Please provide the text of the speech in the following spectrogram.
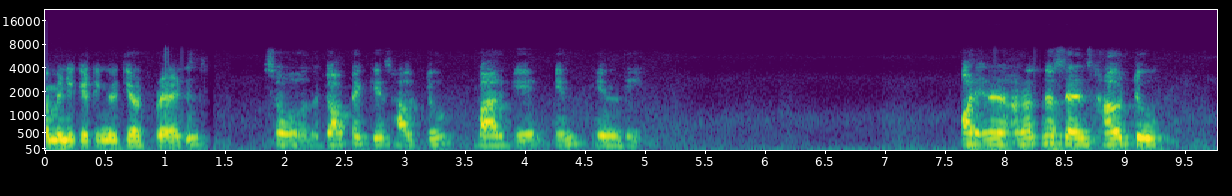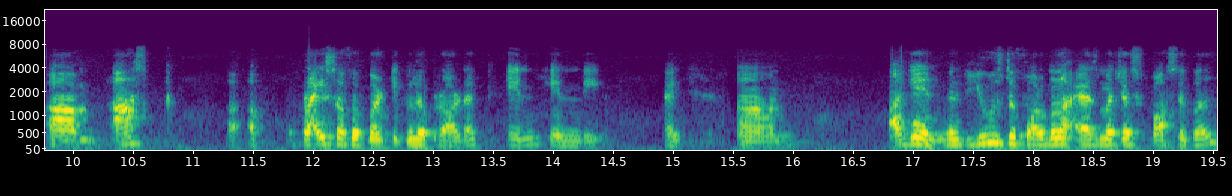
communicating with your friends. So the topic is how to bargain in Hindi. Or in another sense, how to um, ask a, a, price of a particular product in Hindi. Right? Um, again, we'll use the formula as much as possible.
